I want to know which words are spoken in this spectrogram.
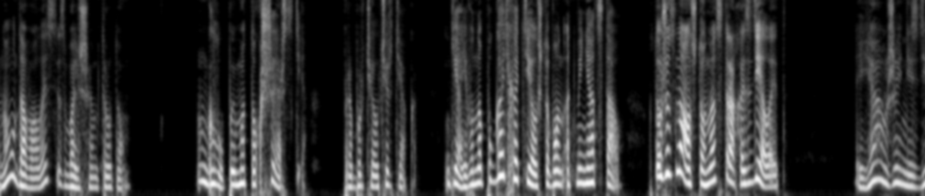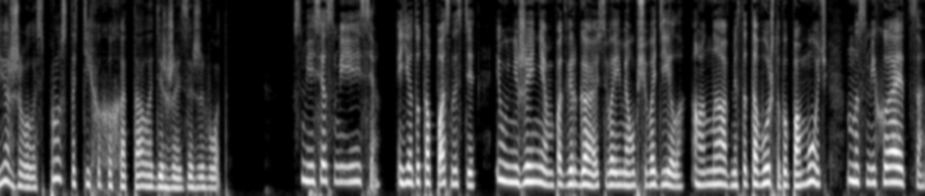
но удавалось с большим трудом. «Глупый моток шерсти!» — пробурчал чертяка. «Я его напугать хотел, чтобы он от меня отстал. Кто же знал, что он от страха сделает?» Я уже не сдерживалась, просто тихо хохотала, держась за живот. «Смейся, смейся! Я тут опасности и унижением подвергаюсь во имя общего дела, а она, вместо того, чтобы помочь, насмехается!»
